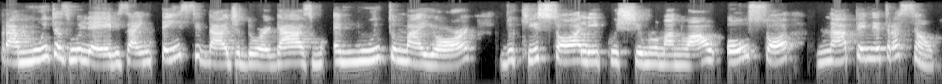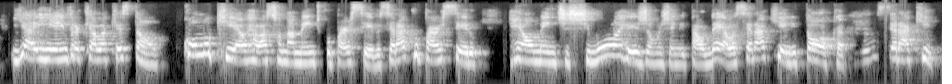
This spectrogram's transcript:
para muitas mulheres, a intensidade do orgasmo é muito maior do que só ali com o estímulo manual ou só na penetração. E aí entra aquela questão: como que é o relacionamento com o parceiro? Será que o parceiro realmente estimula a região genital dela? Será que ele toca? Será que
